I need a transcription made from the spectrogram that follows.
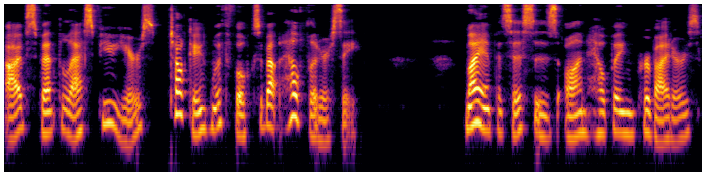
I've spent the last few years talking with folks about health literacy. My emphasis is on helping providers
